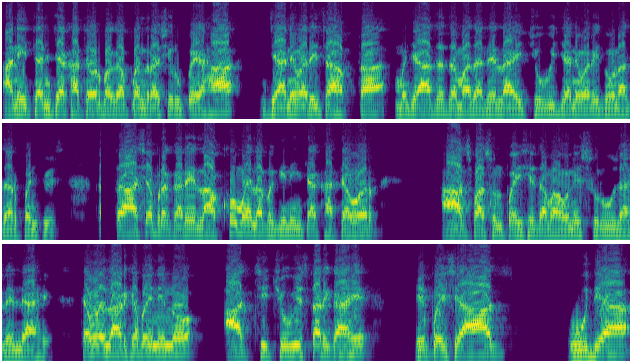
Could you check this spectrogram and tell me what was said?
आणि त्यांच्या खात्यावर बघा पंधराशे रुपये हा जानेवारीचा हप्ता म्हणजे आज जमा झालेला आहे चोवीस जानेवारी दोन हजार पंचवीस. तर अशा प्रकारे लाखो महिला भगिनींच्या खात्यावर आजपासून पैसे जमा होणे सुरू झालेले आहे. त्यामुळे लाडक्या बहिणींनो आजची चोवीस तारीख आहे. हे पैसे आज उद्या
